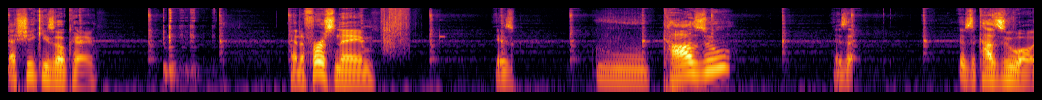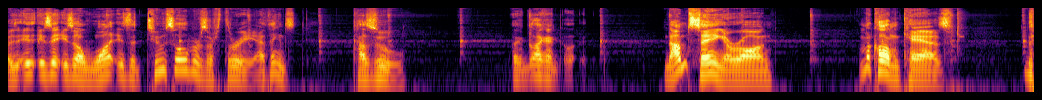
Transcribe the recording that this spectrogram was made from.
Yashiki's okay. And the first name is Kazu. Is it? Is it Kazuo? Is, is it is a one? Is it two syllables or three? I think it's Kazu. Like like a. Now I'm saying it wrong. I'm gonna call him Kaz.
